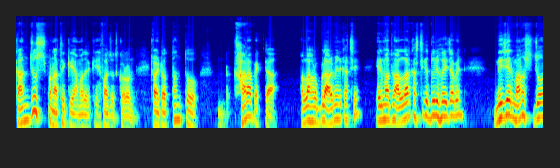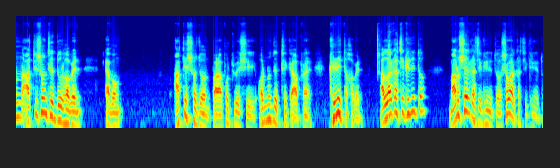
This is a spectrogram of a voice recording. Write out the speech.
কাঞ্জুসপনা থেকে আমাদেরকে হেফাজত করুন। কারণ এটা অত্যন্ত খারাপ একটা আল্লাহ রব্বুল আলমের কাছে। এর মাধ্যমে আল্লাহর কাছ থেকে দূরে হয়ে যাবেন, নিজের মানুষজন, আত্মীয়স্বজন থেকে দূর হবেন এবং আত্মীয় স্বজন পাড়া প্রতিবেশী, অন্যদের থেকে আপনার ঘৃণিত হবেন। আল্লাহর কাছে ঘৃণিত, মানুষের কাছে ঘৃণিত, সবার কাছে ঘৃণিত।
